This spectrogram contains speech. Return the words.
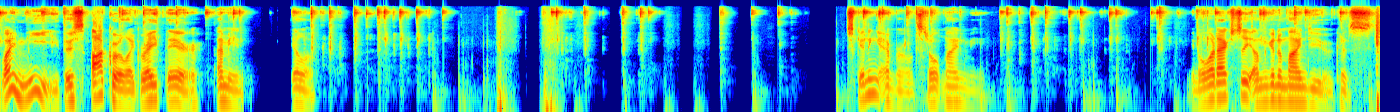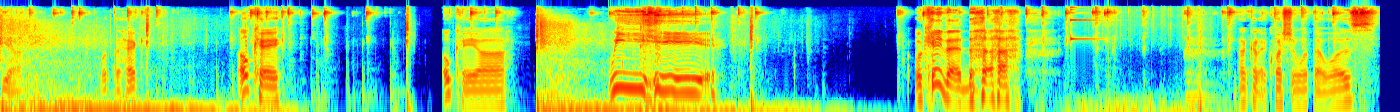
Why me? There's Aqua like right there. I mean, yellow. Just getting emeralds. Don't mind me. You know what? Actually, I'm gonna mind you because yeah. What the heck? Okay. Okay. Uh. Wee. Okay then. Not gonna question what that was.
